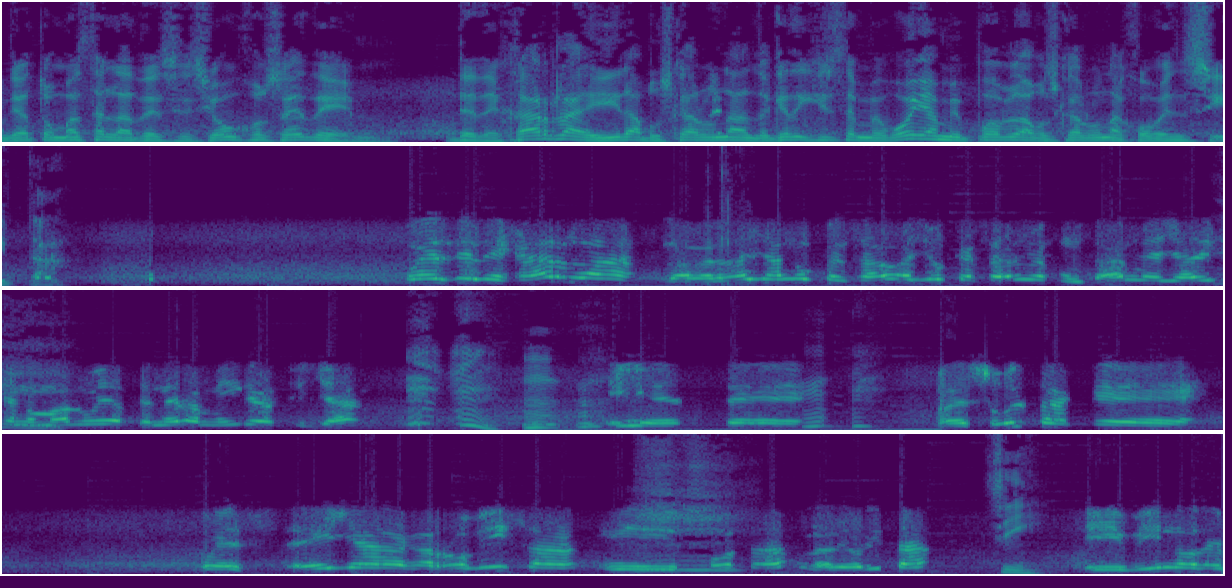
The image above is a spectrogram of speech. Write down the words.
Ya tomaste la decisión, José, de, de dejarla e ir a buscar una. ¿Qué dijiste? Me voy a mi pueblo a buscar una jovencita. Pues de dejarla, la verdad ya no pensaba yo casarme, juntarme, ya dije nomás voy a tener amigas y ya. Y este, resulta que pues ella agarró visa, mi esposa, la de ahorita. Sí. Y vino de,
